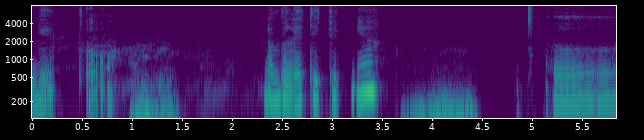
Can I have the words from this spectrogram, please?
gitu. Double attitude-nya uh,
